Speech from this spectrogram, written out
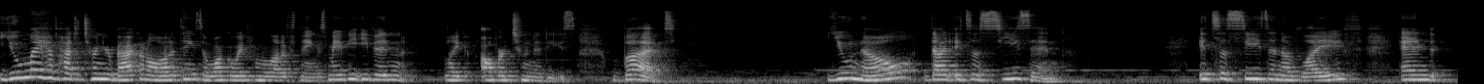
you might have had to turn your back on a lot of things and walk away from a lot of things, maybe even like opportunities. But you know that it's a season. It's a season of life. And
